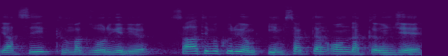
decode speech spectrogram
Yatsıyı kılmak zor geliyor. Saatimi kuruyorum imsaktan 10 dakika önce.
